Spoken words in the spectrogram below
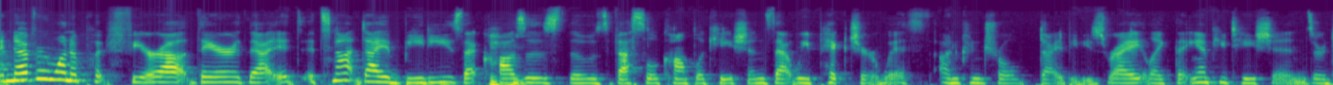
I never want to put fear out there that it, it's not diabetes that Mhm. causes those vessel complications that we picture with uncontrolled diabetes, right? Like the amputations or Mhm.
